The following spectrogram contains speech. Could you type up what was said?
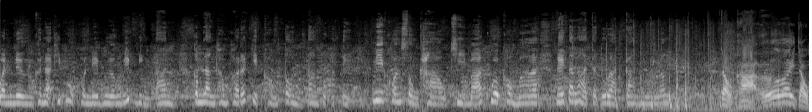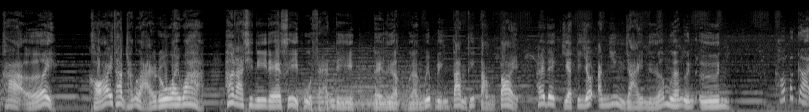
วันหนึ่งขณะที่ผู้คนในเมืองวิบบิงตันกำลังทำภารกิจของตนตามปกติ มีคนส่งข่าวขี่ม้าควบเข้ามาในตลาดจัตุรัสกลางเมือง เจ้าข้าเอ้ย เจ้าข้าเอ้ย ขอให้ท่านทั้งหลายรู้ไว้ว่า พระราชินีเดซี่ผู้แสนดี ได้เลือกเมืองวิบลิงตันที่ต่ำต้อย ให้ได้เกียรติยศอันยิ่งใหญ่เหนือเมืองอื่นเขาประกาศ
